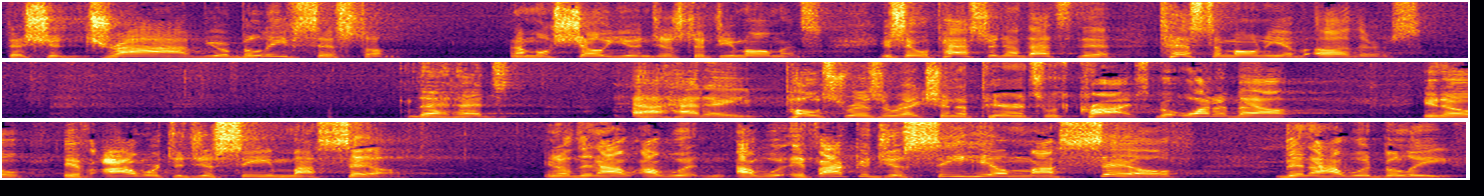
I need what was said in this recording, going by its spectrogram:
that should drive your belief system. And I'm going to show you in just a few moments. You say, well, Pastor, now that's the testimony of others that had, uh, had a post resurrection appearance with Christ. But what about, you know, if I were to just see myself? You know, then I, I wouldn't, I would, if I could just see him myself, then I would believe.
